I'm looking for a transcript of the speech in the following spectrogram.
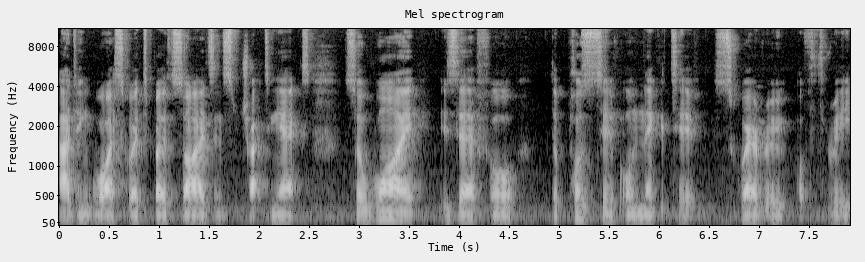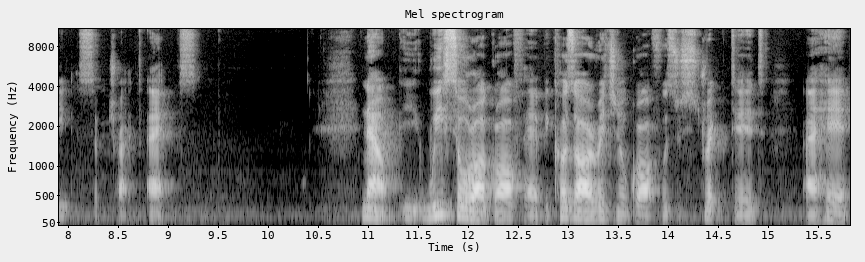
adding y squared to both sides and subtracting x. So y is therefore the positive or negative square root of 3 subtract x. Now, we saw our graph here, because our original graph was restricted uh, here,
